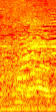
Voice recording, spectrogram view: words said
Wow.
